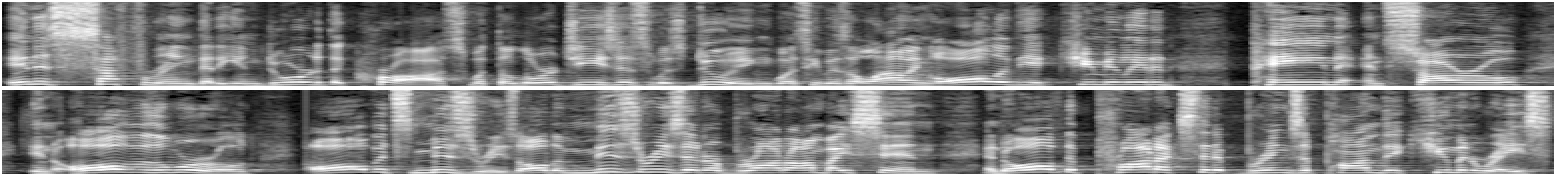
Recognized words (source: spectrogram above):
in his suffering that he endured at the cross, what the Lord Jesus was doing was he was allowing all of the accumulated pain and sorrow in all of the world, all of its miseries, all the miseries that are brought on by sin, and all of the products that it brings upon the human race,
